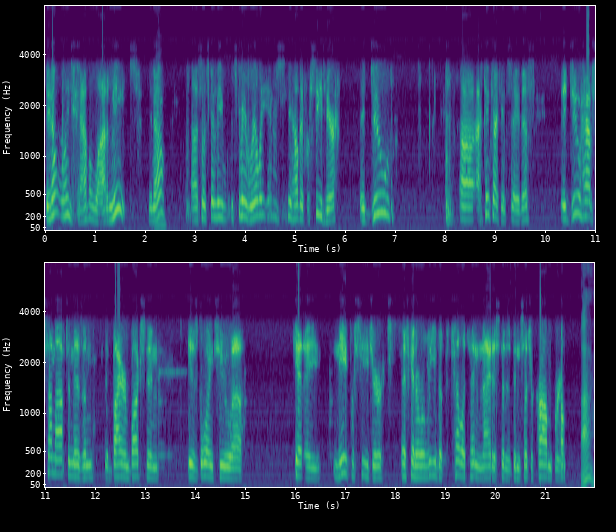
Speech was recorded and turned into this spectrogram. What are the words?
they don't really have a lot of needs. You know, uh, so it's going to be it's going to be really interesting to see how they proceed here. They do. Uh, I think I can say this. They do have some optimism that Byron Buxton is going to uh, get a knee procedure that's going to relieve the patella tendonitis that has been such a problem for him. Ah.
